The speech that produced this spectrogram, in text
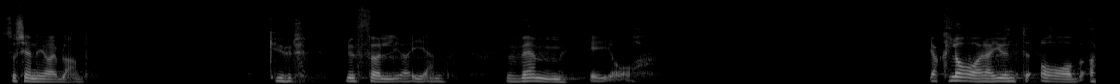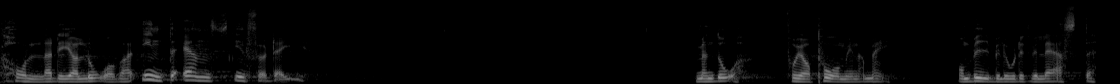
Så känner jag ibland. Gud, nu följer jag igen. Vem är jag? Jag klarar ju inte av att hålla det jag lovar, inte ens inför dig. Men då får jag påminna mig om bibelordet vi läste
